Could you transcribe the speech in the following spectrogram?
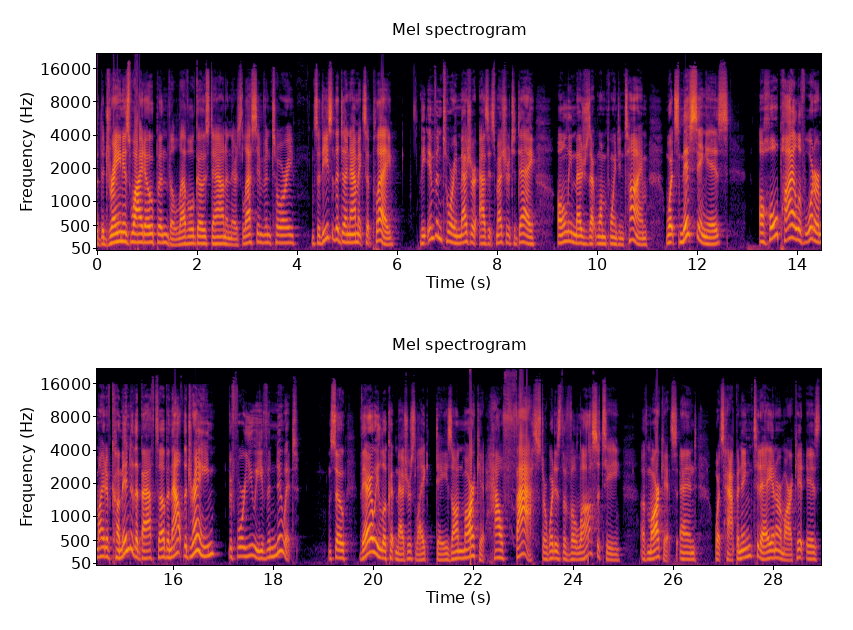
but the drain is wide open, the level goes down, and there's less inventory. And so these are the dynamics at play. The inventory measure, as it's measured today, only measures at one point in time. What's missing is a whole pile of water might have come into the bathtub and out the drain before you even knew it. And so there we look at measures like days on market, how fast or what is the velocity of markets. And what's happening today in our market is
